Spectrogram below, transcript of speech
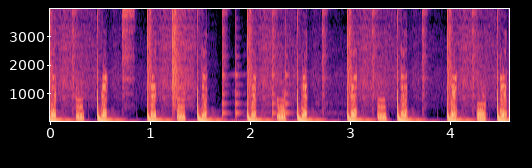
Thank you.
